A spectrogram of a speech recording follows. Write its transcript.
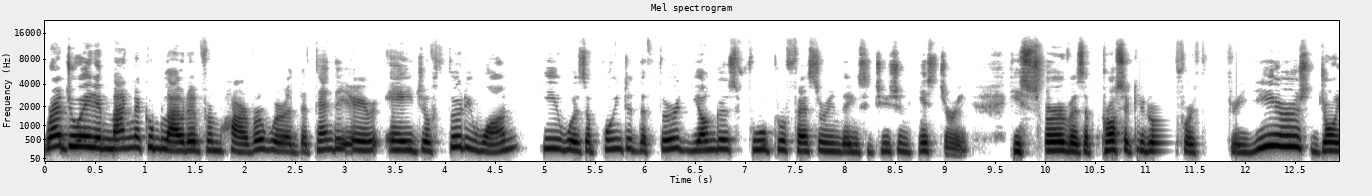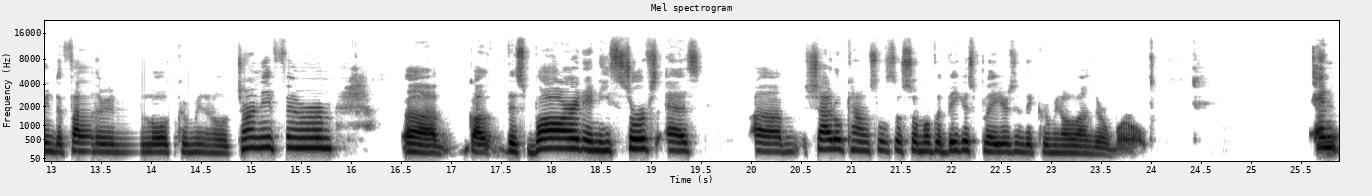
graduated magna cum laude from Harvard, where at the tender age of 31, he was appointed the third youngest full professor in the institution history. He served as a prosecutor for three years, joined the father-in-law criminal attorney firm, uh, got disbarred, and he serves as um, shadow councils to some of the biggest players in the criminal underworld. And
